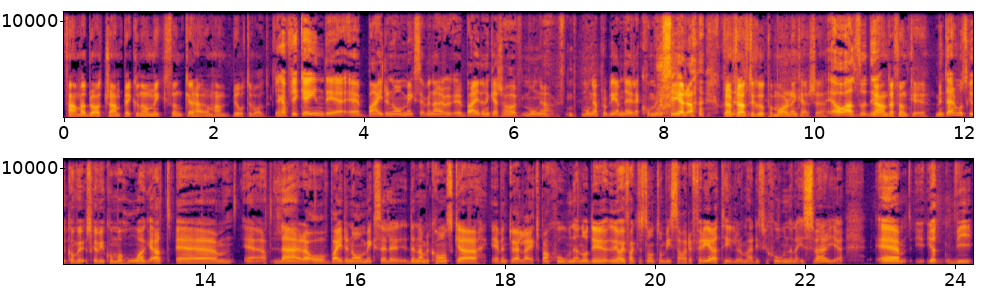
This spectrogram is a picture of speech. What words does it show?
fan vad bra Trump Economic funkar här om han blir återvald. Jag kan flika in det, eh, Bidenomics, jag menar eh, Biden kanske har många, många problem när det gäller att kommunicera Framförallt att gå upp på morgonen kanske. Ja alltså Det, det, andra funkar ju. men däremot ska, vi- ska vi komma ihåg att, eh, eh, att lära av Bidenomics eller den amerikanska eventuella expansionen och det, det har ju faktiskt något som vissa har refererat till i de här diskussionerna i Sverige. Eh, jag, vi,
